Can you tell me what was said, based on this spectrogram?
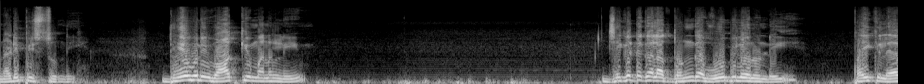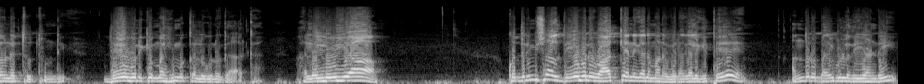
నడిపిస్తుంది. దేవుని వాక్యం మనల్ని జిగటగల దొంగ ఊబిలో నుండి పైకి లేవనెత్తుతుంది. దేవునికి మహిమ కలుగును గాక. హల్లెలూయా! కొద్ది నిమిషాలు దేవుని వాక్యాన్ని కానీ మనం వినగలిగితే అందరూ బైబిల్ తీయండి.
